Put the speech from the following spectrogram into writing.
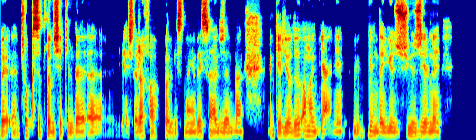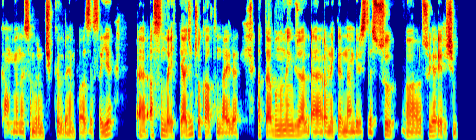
ve çok kısıtlı bir şekilde işte Rafa bölgesinden ya da İsrail üzerinden geliyordu ama yani günde 100-120 kamyona sanırım çıkıyordu en fazla sayı. Aslında ihtiyacın çok altındaydı. Hatta bunun en güzel örneklerinden birisi de su, suya erişim.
